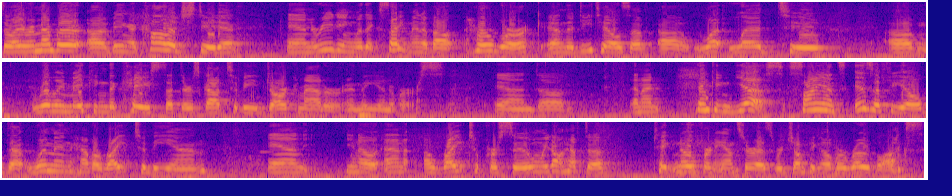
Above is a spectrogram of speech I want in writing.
So I remember uh, being a college student and reading with excitement about her work and the details of uh, what led to um, really making the case that there's got to be dark matter in the universe. And, uh, and I'm thinking, yes, science is a field that women have a right to be in and, you know, and a right to pursue. And we don't have to take no for an answer as we're jumping over roadblocks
